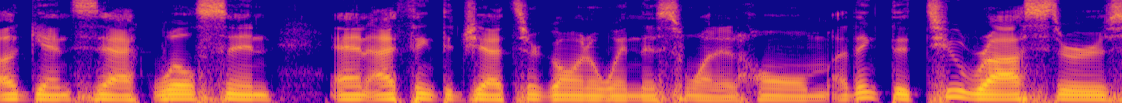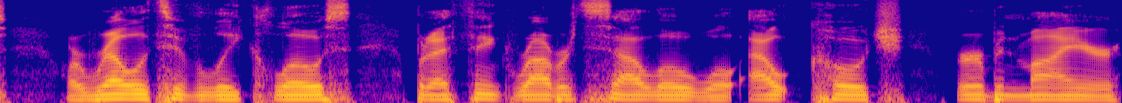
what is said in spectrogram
against Zach Wilson, and I think the Jets are going to win this one at home. I think the two rosters are relatively close, but I think Robert Saleh will outcoach Urban Meyer,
